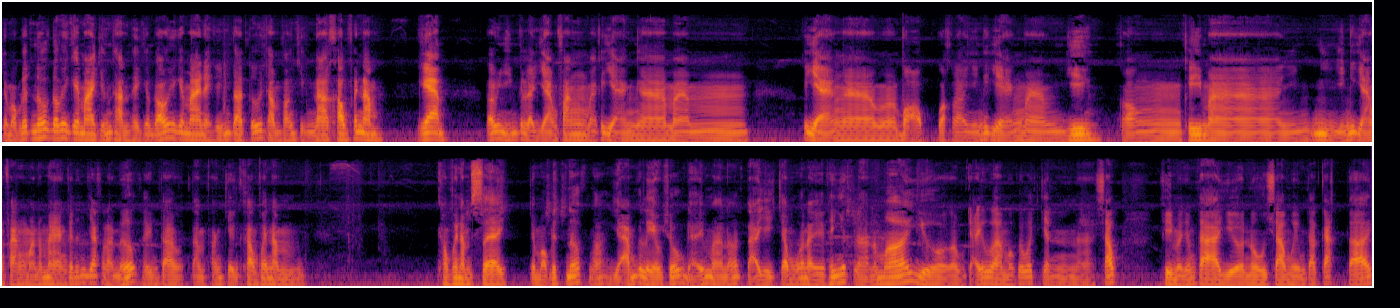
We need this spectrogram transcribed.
cho một lít nước. Đối với cây mai trưởng thành thì đối với cây mai này thì chúng ta tưới tầm khoảng chừng 0,5 gram. Đối với những cái là dạng phân mà cái dạng à, mà cái dạng à, bột hoặc là những cái dạng mà viên. Còn khi mà những, những cái dạng phân mà nó mang cái tính chất là nước thì chúng ta tầm khoảng chừng 0,5 0,5 c cho một lít nước nó giảm cái liều xuống để mà nó tại vì trong cái này thứ nhất là nó mới vừa trải qua một cái quá trình à, sốc. Khi mà chúng ta vừa nuôi xong thì chúng ta cắt tới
